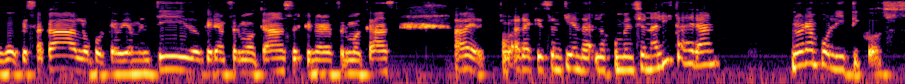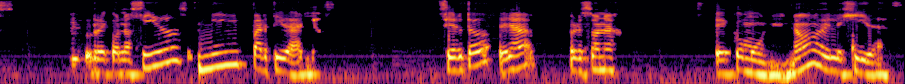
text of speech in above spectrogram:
hubo que sacarlo porque había mentido, que era enfermo de cáncer, que no era enfermo de cáncer. A ver, para que se entienda, los convencionalistas eran, no eran políticos reconocidos ni partidarios, ¿cierto? Eran personas eh, comunes, ¿no? Elegidas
